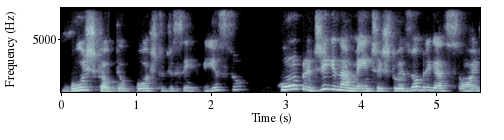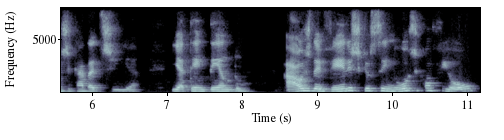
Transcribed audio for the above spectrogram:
Busca o teu posto de serviço, cumpre dignamente as tuas obrigações de cada dia e, atendendo aos deveres que o Senhor te confiou,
